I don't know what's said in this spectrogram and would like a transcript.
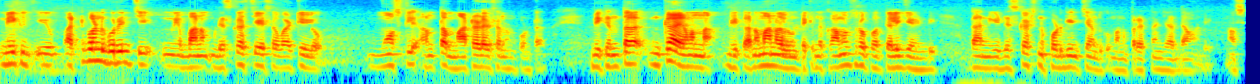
మీకు అట్టుపండు అరటిపండు గురించి మనం డిస్కస్ చేసే వాటిల్లో మోస్ట్లీ అంతా మాట్లాడేశాను అనుకుంటాను మీకు ఇంత ఇంకా ఏమన్నా మీకు అనుమానాలు ఉంటే కింద కామెంట్స్ రూపంలో తెలియజేయండి. దాన్ని ఈ డిస్కషన్ పొడిగించేందుకు మనం ప్రయత్నం చేద్దామండి. నమస్కారం.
